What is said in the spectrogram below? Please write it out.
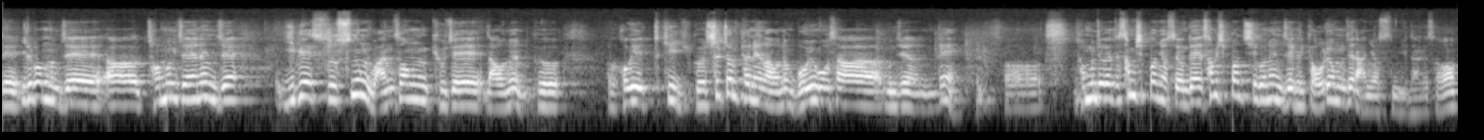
네, 1번 문제. 어, 저 문제는 이제 EBS 수능 완성 교재에 나오는 그, 어, 거기 특히 그 실전편에 나오는 모의고사 문제였는데, 어, 저 문제가 이제 30번이었어요. 근데 30번 치고는 이제 그렇게 어려운 문제는 아니었습니다. 그래서,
